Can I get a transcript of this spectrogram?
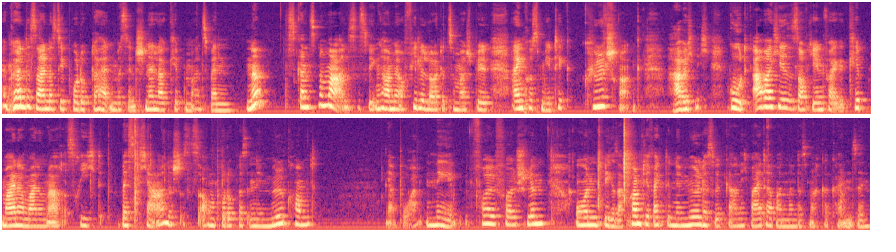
Dann könnte es sein, dass die Produkte halt ein bisschen schneller kippen, als wenn, ne? Das ist ganz normal. Deswegen haben ja auch viele Leute zum Beispiel einen Kosmetik-Kühlschrank. Habe ich nicht. Gut, aber hier ist es auf jeden Fall gekippt. Meiner Meinung nach, es riecht bestialisch. Es ist auch ein Produkt, was in den Müll kommt. Ja, boah, nee, voll, voll schlimm. Und wie gesagt, kommt direkt in den Müll. Das wird gar nicht weiter wandern. Das macht gar keinen Sinn.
